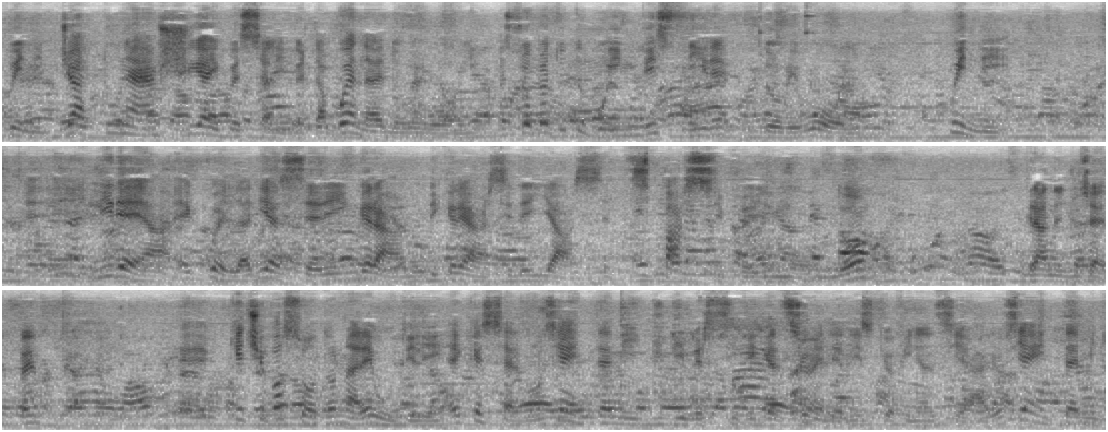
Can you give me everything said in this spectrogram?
Quindi già tu nasci, hai questa libertà, puoi andare dove vuoi e soprattutto puoi investire dove vuoi. Quindi eh, l'idea è quella di essere in grado di crearsi degli asset sparsi per il mondo grande Giuseppe, eh, che ci possono tornare utili e che servono sia in termini di diversificazione del rischio finanziario, sia in termini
